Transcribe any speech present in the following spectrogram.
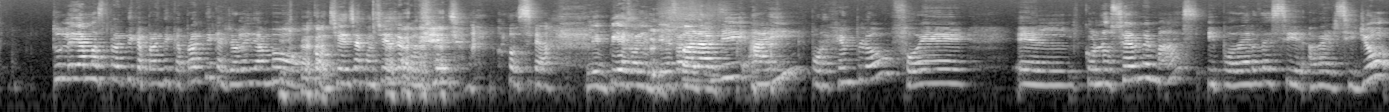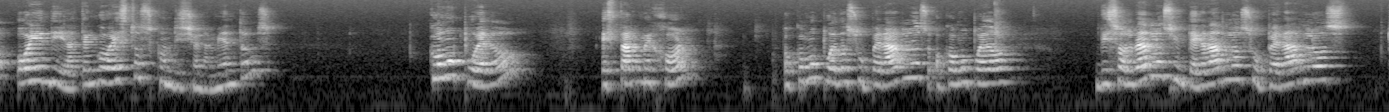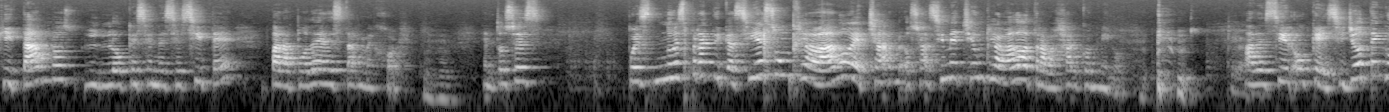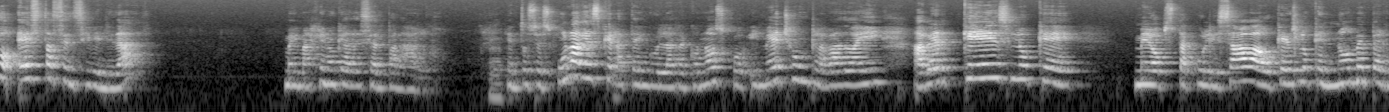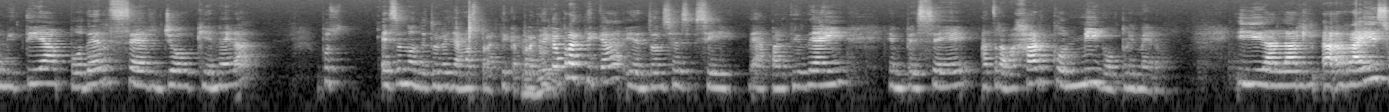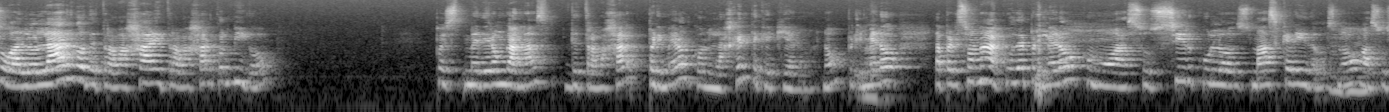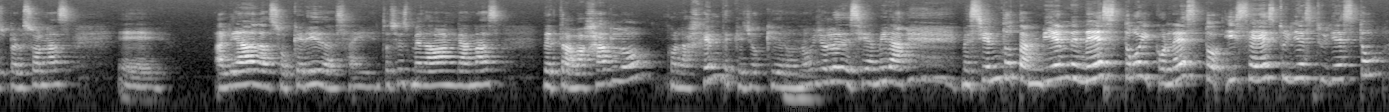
tú le llamas práctica, práctica, práctica, yo le llamo conciencia, conciencia, conciencia. O sea, Limpieza, limpieza. para limpieza. mí ahí, por ejemplo, fue el conocerme más y poder decir, a ver, si yo hoy en día tengo estos condicionamientos, ¿cómo puedo estar mejor? ¿O cómo puedo superarlos? ¿O cómo puedo disolverlos, integrarlos, superarlos, quitarlos, lo que se necesite para poder estar mejor? Entonces, pues no es práctica, sí es un clavado echarme, o sea, sí me eché un clavado a trabajar conmigo. A decir, ok, si yo tengo esta sensibilidad, me imagino que ha de ser para algo. Claro. Entonces, una vez que la tengo y la reconozco y me echo un clavado ahí a ver qué es lo que me obstaculizaba o qué es lo que no me permitía poder ser yo quien era, pues es en donde tú le llamas práctica, práctica, práctica. Y entonces, sí, a partir de ahí empecé a trabajar conmigo primero. Y a, la, a raíz o a lo largo de trabajar y trabajar conmigo, pues me dieron ganas de trabajar primero con la gente que quiero, ¿no? Primero la persona acude primero como a sus círculos más queridos, ¿no? A sus personas eh, aliadas o queridas ahí. Entonces me daban ganas de trabajarlo con la gente que yo quiero, ¿no? Yo le decía, mira, me siento tan bien en esto y con esto, hice esto y esto y esto,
